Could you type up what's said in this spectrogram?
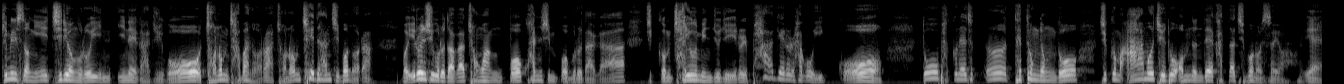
김일성이 지령으로 인- 인해 가지고 저놈 잡아 넣어라 저놈 최대한 집어 넣어라 뭐 이런 식으로다가 정황법 환심법으로다가 지금 자유민주주의를 파괴를 하고 있고 또 박근혜 저- 어, 대통령도 지금 아무 죄도 없는데 갖다 집어넣었어요. 예.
